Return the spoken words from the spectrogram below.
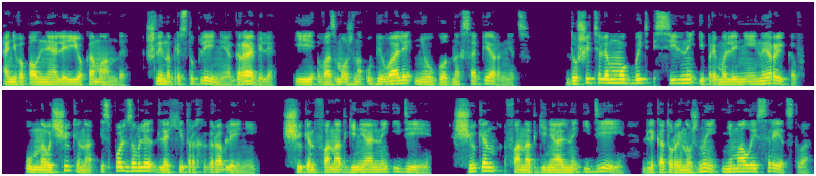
Они выполняли ее команды, шли на преступления, грабили и, возможно, убивали неугодных соперниц. Душителем мог быть сильный и прямолинейный Рыков. Умного Щукина использовали для хитрых ограблений. Щукин фанат гениальной идеи, Щукин – фанат гениальной идеи, для которой нужны немалые средства.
